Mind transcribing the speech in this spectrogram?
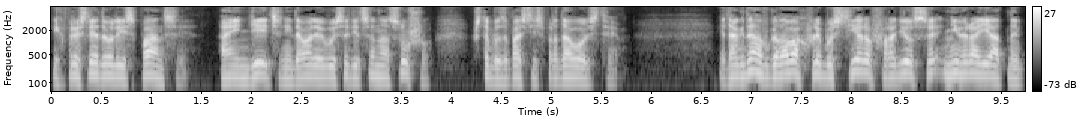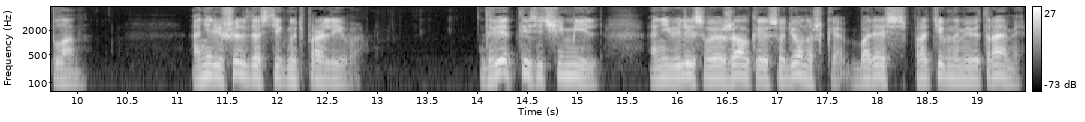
Их преследовали испанцы, а индейцы не давали высадиться на сушу, чтобы запастись продовольствием. И тогда в головах флебустьеров родился невероятный план. Они решили достигнуть пролива. Две тысячи миль они вели свое жалкое суденышко, борясь с противными ветрами,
